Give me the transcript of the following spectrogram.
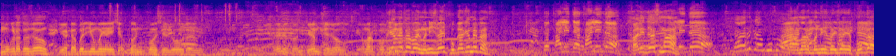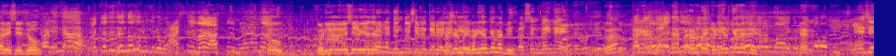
અમુકડા તો જાઉં એ ડબલ્યુ માં અહીં છે ગન પણ છે જોઉં તમે. છે ને ગન કેમ છે જોઉં તમારે કેમ આપ્યા ભાઈ? મનીષભાઈ ફુગા કેમ આપ્યા? ખાલી દ ખાલી દસમાં? અમારા મનીષભાઈ જોઈએ ફુગા વેચે જો. જો ઘડિયાળ વેચી રહ્યા છે. ધંધો ચાલુ કર્યો કરશનભાઈ ઘડિયાળ કેમ આપી? કરશનભાઈ ને? કરણભાઈ. કરણભાઈ ઘડિયાળ કેમ આપી? લેજે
